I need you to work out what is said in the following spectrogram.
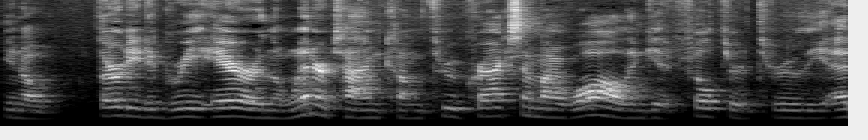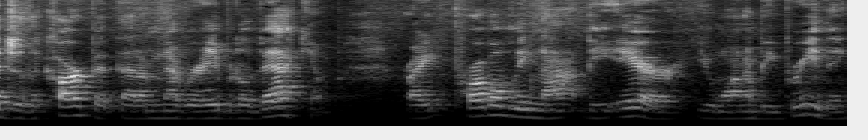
you know, 30 degree air in the wintertime come through cracks in my wall and get filtered through the edge of the carpet that I'm never able to vacuum, right? Probably not the air you want to be breathing.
